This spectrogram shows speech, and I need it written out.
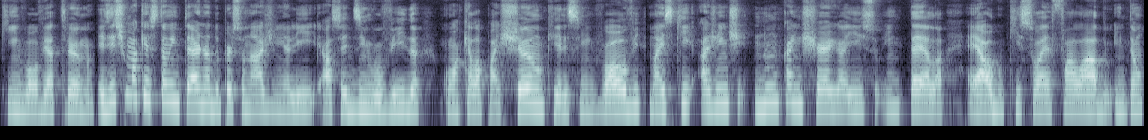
que envolve a trama. Existe uma questão interna do personagem ali a ser desenvolvida com aquela paixão que ele se envolve, mas que a gente nunca enxerga isso em tela, é algo que só é falado. Então,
